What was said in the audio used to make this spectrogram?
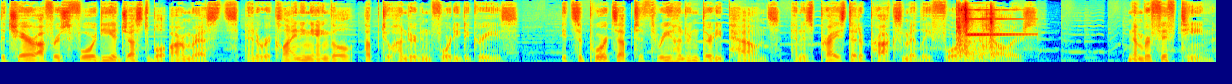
The chair offers 4D adjustable armrests and a reclining angle up to 140 degrees. It supports up to 330 pounds and is priced at approximately $400. Number 15.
